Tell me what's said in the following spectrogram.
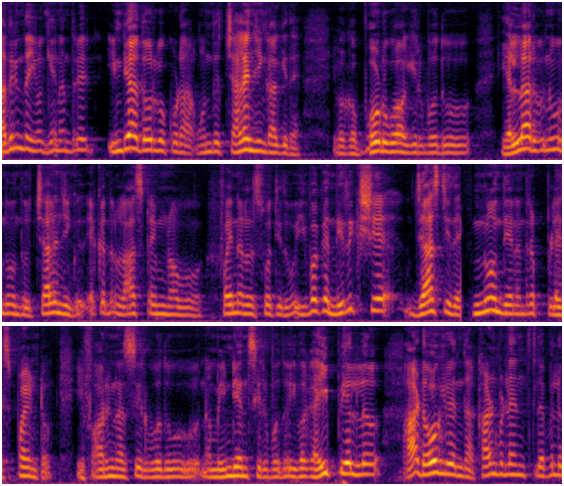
ಅದರಿಂದ ಇವಾಗ ಏನಂದರೆ ಇಂಡಿಯಾದವ್ರಿಗೂ ಕೂಡ ಒಂದು ಚಾಲೆಂಜಿಂಗ್ ಆಗಿದೆ. ಇವಾಗ ಬೋರ್ಡ್ಗೂ ಆಗಿರ್ಬೋದು ಎಲ್ಲರಿಗೂ ಒಂದು ಒಂದು ಚಾಲೆಂಜಿಂಗ್ ಯಾಕಂದರೆ ಲಾಸ್ಟ್ ಟೈಮ್ ನಾವು ಫೈನಲ್ ಸೋತಿದ್ವು ಇವಾಗ ನಿರೀಕ್ಷೆ ಜಾಸ್ತಿ ಇದೆ. ಇನ್ನೊಂದು ಏನಂದರೆ ಪ್ಲಸ್ ಪಾಯಿಂಟು ಈ ಫಾರಿನರ್ಸ್ ಇರ್ಬೋದು, ನಮ್ಮ ಇಂಡಿಯನ್ಸ್ ಇರ್ಬೋದು, ಇವಾಗ ಐ ಪಿ ಎಲ್ ಆಟ ಹೋಗಿರಿಂದ ಕಾನ್ಫಿಡೆನ್ಸ್ ಲೆವೆಲ್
